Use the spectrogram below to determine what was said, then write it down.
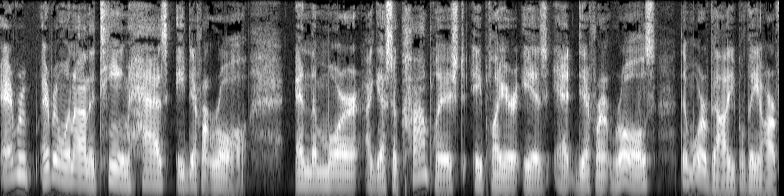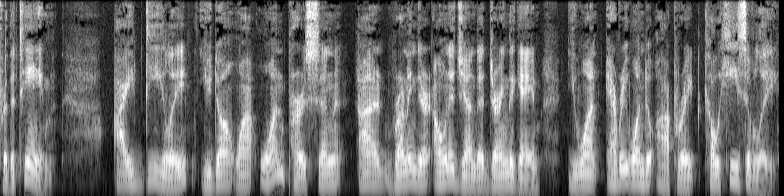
every, everyone on the team has a different role. And the more, I guess, accomplished a player is at different roles, the more valuable they are for the team. Ideally, you don't want one person uh, running their own agenda during the game. You want everyone to operate cohesively.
